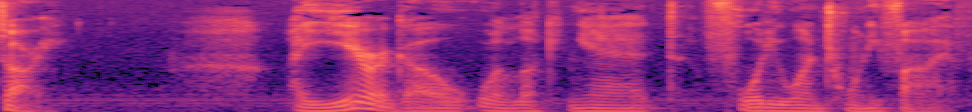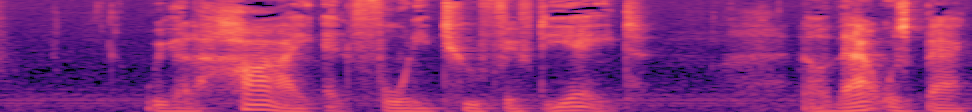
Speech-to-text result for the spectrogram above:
Sorry. A year ago, we're looking at 4125 we got a high at 42.58. Now that was back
